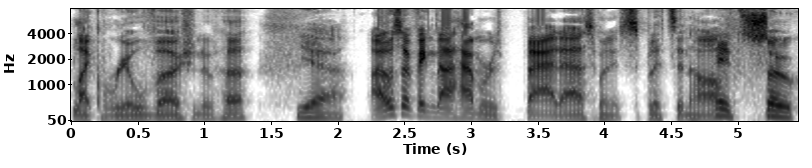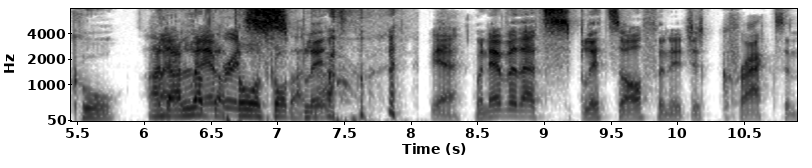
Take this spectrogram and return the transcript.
like real version of her. Yeah, I also think that hammer is badass when it splits in half. it's so cool, and Like, I love that Thor's got that now. Yeah, whenever that splits off and it just cracks, and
